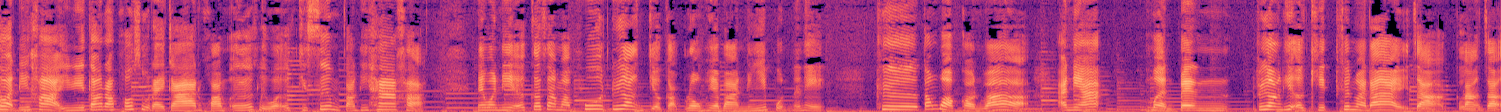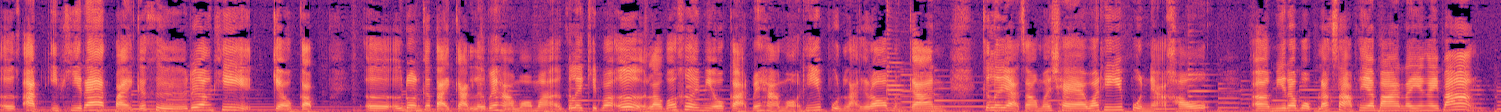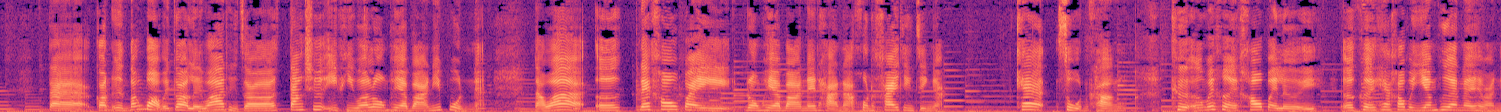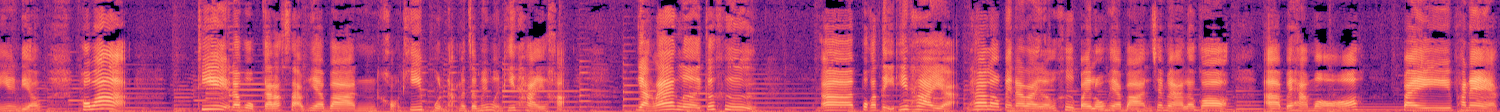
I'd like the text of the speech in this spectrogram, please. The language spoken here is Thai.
สวัสดีค่ะยินดีต้อนรับเข้าสู่รายการความเอิร์กหรือว่า ERKism ตอนที่ 5 ค่ะ ในวันนี้เอิร์กก็จะมาพูดเรื่องเกี่ยวกับโรงพยาบาลในญี่ปุ่นนั่นเอง คือต้องบอกก่อนว่า อันเนี้ยเหมือนเป็นเรื่องที่เอิร์กคิดขึ้นมาได้จากหลังจากเอิร์กอัด EP แรกไปก็คือเรื่องที่เกี่ยวกับเออเอิร์กโดนกระต่ายกัดเลยไปหาหมอมาเอิร์กก็เลยคิดว่าเออเราก็เคยมีโอกาสไปหาหมอที่ญี่ปุ่นหลายรอบเหมือนกัน ก็เลยอยากจะเอามาแชร์ว่าที่ญี่ปุ่นเนี่ยเขามีระบบรักษาพยาบาลอะไรยังไงบ้าง แต่ก่อนอื่นต้องบอกไปก่อนเลยว่าถึงจะตั้งชื่อ EP ว่าโรงพยาบาลญี่ปุ่นเนี่ยแต่ว่าเออได้เข้าไปโรงพยาบาลในฐานะคนไข้จริงๆอะ่ะแค่ศูนย์ครั้ง คือเออไม่เคยเข้าไปเลย เออเคยแค่เข้าไปเยี่ยมเพื่อนอะไรประมาณนี้อย่างเดียว เพราะว่าที่ระบบการรักษาพยาบาลของที่ญี่ปุ่นอะ่ะมันจะไม่เหมือนที่ไทยค่ะ อย่างแรกเลยก็คือ ปกติที่ไทยอะถ้าเราเป็นอะไรเราก็คือไปโรงพยาบาลใช่ไหมแล้วก็ไปหาหมอไปแผนก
